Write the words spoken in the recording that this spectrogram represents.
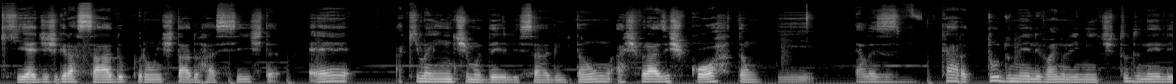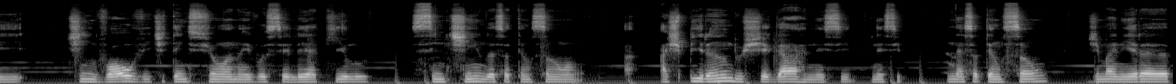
que é desgraçado por um estado racista é aquilo é íntimo dele, sabe? Então as frases cortam e elas, cara, tudo nele vai no limite, tudo nele te envolve, te tensiona e você lê aquilo sentindo essa tensão, aspirando chegar nesse, nesse, nessa tensão de maneira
